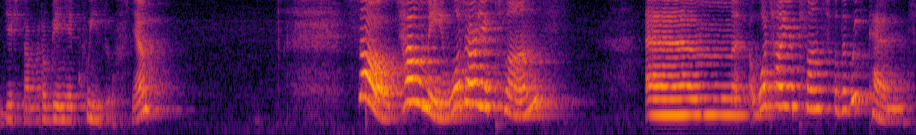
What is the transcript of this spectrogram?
gdzieś tam robienie quizów, nie? So, tell me, what are your plans? Um, what are your plans for the weekend?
